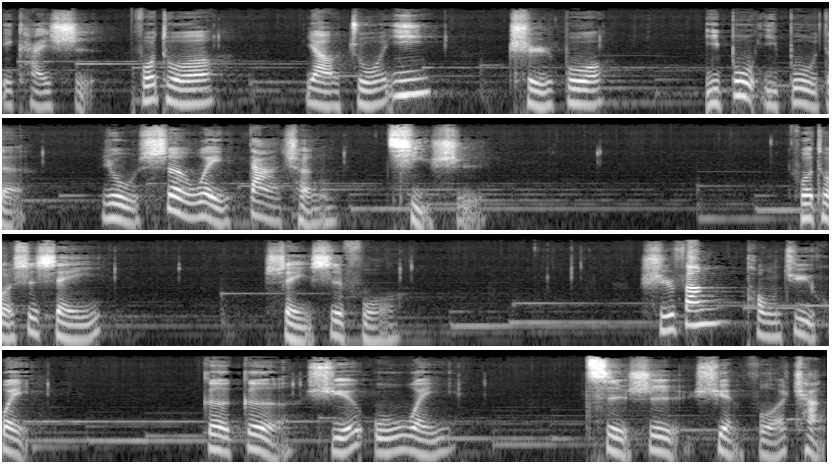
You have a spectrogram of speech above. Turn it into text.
一开始佛陀要着衣。持钵，一步一步的入舍卫大乘起时。佛陀是谁？谁是佛？十方同聚会，个个学无为。此是选佛场，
